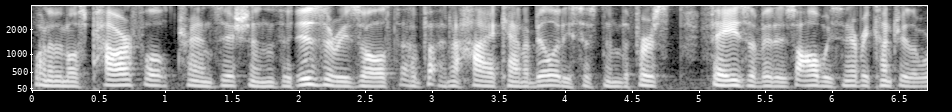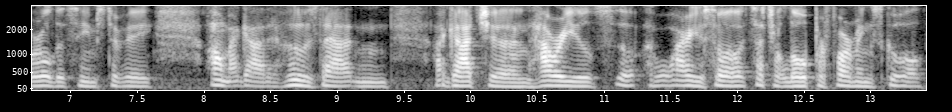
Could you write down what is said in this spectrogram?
one of the most powerful transitions. It is the result of a high accountability system. The first phase of it is always in every country of the world. It seems to be, oh my God, who's that? And I got you. And how are you? So, why are you so such a low performing school?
